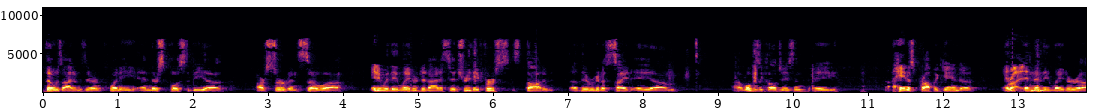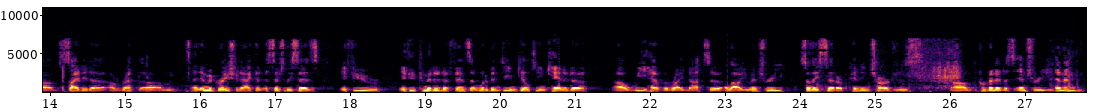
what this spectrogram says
those items there in plenty, and they're supposed to be uh, our servants. So uh, anyway, they later denied us entry. They first thought uh, they were going to cite a um, uh, what was it called, Jason? A, a heinous propaganda. And, right. and then they later uh, cited a, a rep, um, an immigration act that essentially says if you if you committed an offense that would have been deemed guilty in Canada, uh, we have the right not to allow you entry. So they said our pending charges uh, prevented us entry. And then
